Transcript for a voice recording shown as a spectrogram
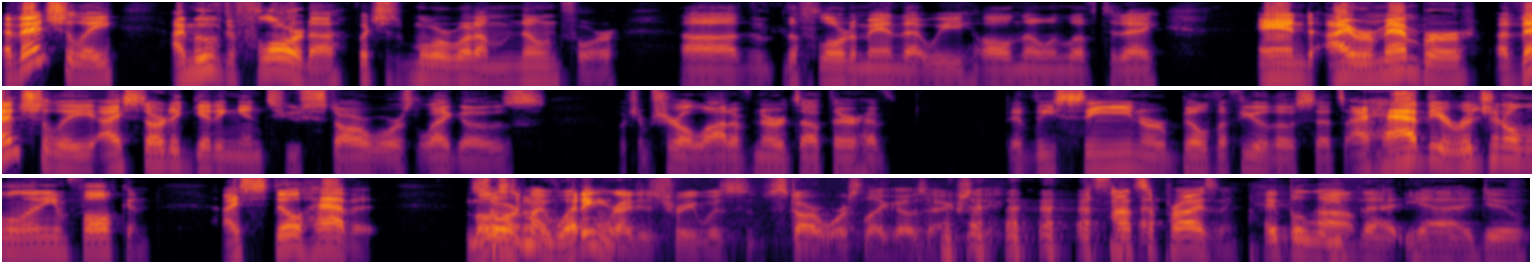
eventually, I moved to Florida, which is more what I'm known for, uh, the, the Florida man that we all know and love today. And I remember eventually I started getting into Star Wars Legos, which I'm sure a lot of nerds out there have at least seen or built a few of those sets. I had the original Millennium Falcon. I still have it. Most Sort of my wedding registry was Star Wars Legos, actually. That's not surprising. I believe um, that. Yeah, I do.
